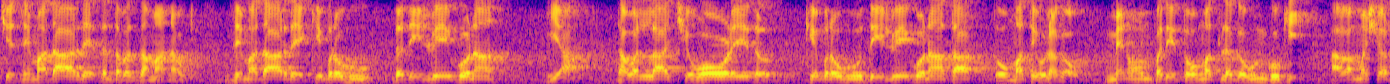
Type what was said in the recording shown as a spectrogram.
چه ذمه دار دی دلته بس دا معنی وکړي ذمه دار دی کبره د دې لوی ګنا یا تولا چه وړې د کبره دې لوی ګنا ته تومت ولګاو منهم په دې تومت لګونکو کی هغه مشر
